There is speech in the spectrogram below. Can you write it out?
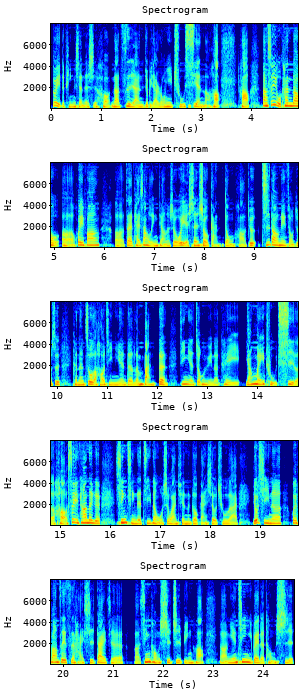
对的评审的时候，那自然就比较容易出现了哈。好，那所以我看到呃慧芳呃在台上领奖的时候，我也深受感动哈，就知道那种就是可能坐了好几年的冷板凳，今年终于呢可以扬眉吐气了哈。所以他那个心情的激动，我是完全能够感受出来。尤其呢，慧芳这次还是带着呃新同事志斌哈啊年轻一辈的同事，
